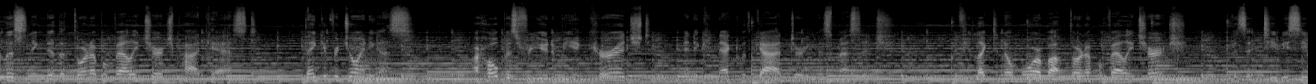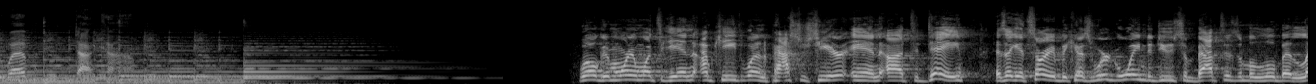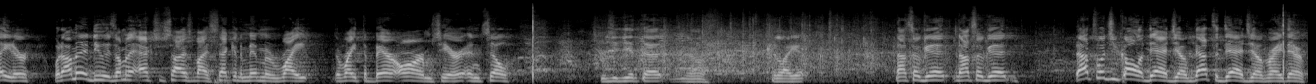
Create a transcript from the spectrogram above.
listening to the Thornapple Valley Church podcast. Thank you for joining us. Our hope is for you to be encouraged and to connect with God during this message. If you'd like to know more about Thornapple Valley Church, visit tvcweb.com. Well, good morning once again. I'm Keith, one of the pastors here, and uh, today, as I get started, because we're going to do some baptism a little bit later, what I'm going to do is I'm going to exercise my Second Amendment right, the right to bear arms here. And so, did you get that? You like it? Not so good. Not so good. That's what you call a dad joke. That's a dad joke right there.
